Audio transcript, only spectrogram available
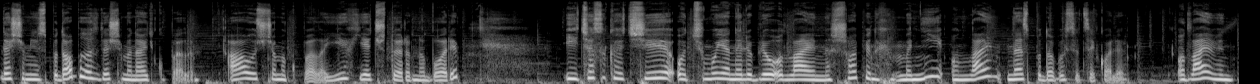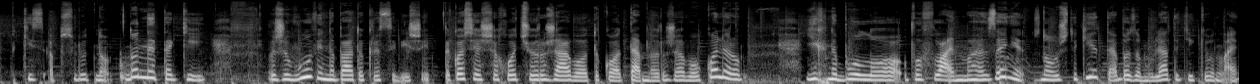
Дещо мені сподобалось, дещо ми навіть купили. А ось що ми купили? Їх є чотири в наборі. І, чесно кажучи, от чому я не люблю онлайн шопінг, мені онлайн не сподобався цей колір. Онлайн він якийсь абсолютно ну не такий. Вживу він набагато красивіший. Також я ще хочу рожевого, такого темно-рожевого кольору. Їх не було в офлайн-магазині, знову ж таки, треба замовляти тільки онлайн.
